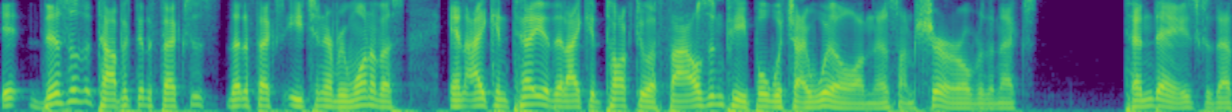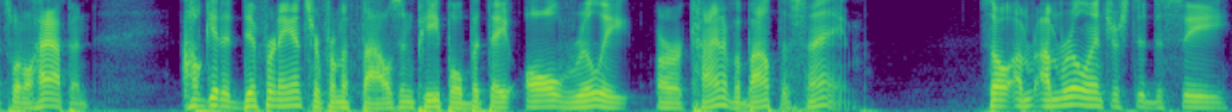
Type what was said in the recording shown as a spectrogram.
it, this is a topic that affects us, that affects each and every one of us. And I can tell you that I could talk to a thousand people, which I will on this, I'm sure, over the next ten days, because that's what'll happen. I'll get a different answer from a thousand people, but they all really are kind of about the same. So I'm I'm real interested to see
